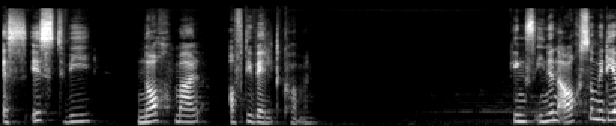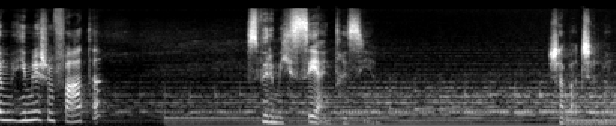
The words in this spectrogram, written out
Es ist wie nochmal auf die Welt kommen. Ging es Ihnen auch so mit Ihrem himmlischen Vater? Das würde mich sehr interessieren. Shabbat Shalom.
